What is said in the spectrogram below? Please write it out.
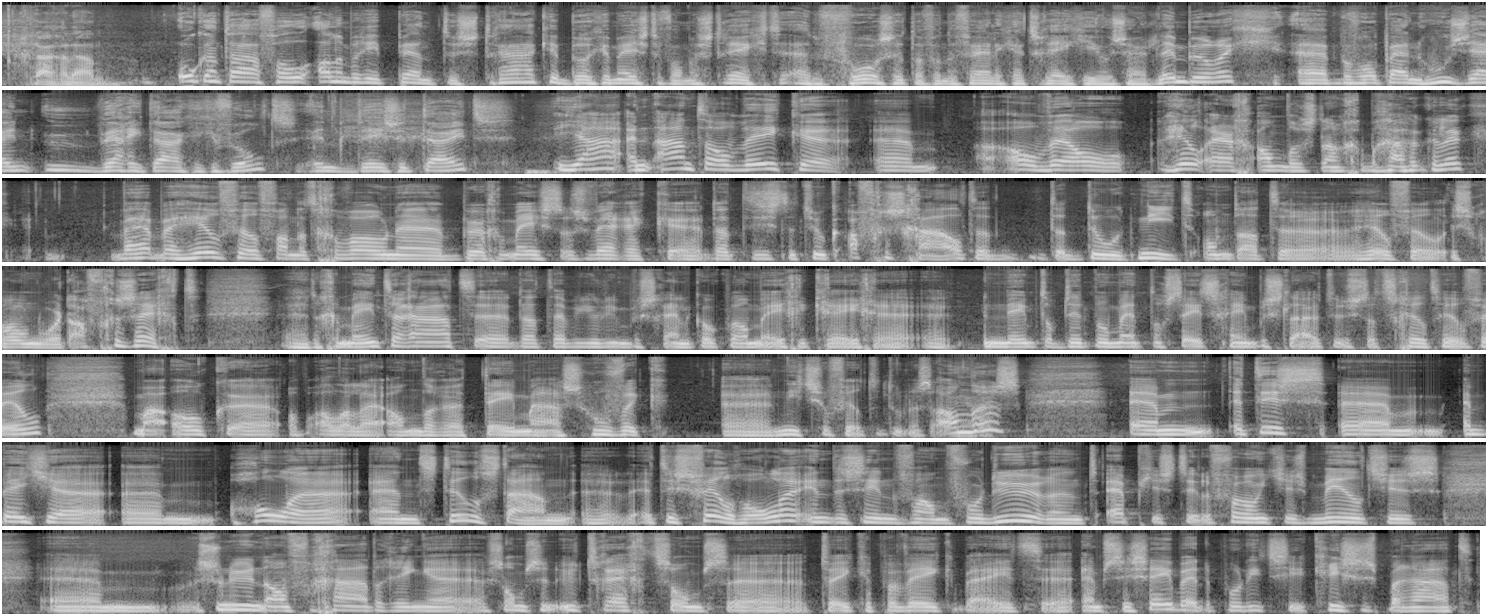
Graag gedaan. Ook aan tafel Annemarie Pen te Straken, burgemeester van Maastricht en voorzitter van de veiligheidsregio Zuid-Limburg. Uh, mevrouw Pen, hoe zijn uw werkdagen gevuld in deze tijd? Ja, een aantal weken um, al wel heel erg anders dan gebruikelijk. We hebben heel veel van het gewone burgemeesterswerk. eh, dat is natuurlijk afgeschaald. Dat, dat doe ik niet, omdat er heel veel is gewoon wordt afgezegd. Eh, de gemeenteraad, eh, dat hebben jullie waarschijnlijk ook wel meegekregen, neemt op dit moment nog steeds geen besluiten. Dus dat scheelt heel veel. Maar ook op allerlei andere thema's hoef ik eh, niet zoveel te doen als anders. Ehm, het is ehm, een beetje ehm, hollen en stilstaan. Eh, het is veel hollen in de zin van voortdurend appjes, telefoontjes, mailtjes. zo nu en dan vergaderingen. Soms in Utrecht, soms eh, twee keer per week bij het eh, MCC, bij de politie, crisisberaad.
